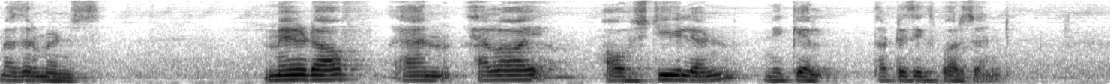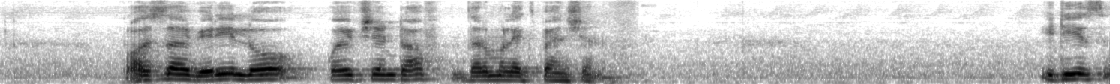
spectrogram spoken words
measurements. Made of an alloy of steel and nickel 36%. Process a very low coefficient of thermal expansion. It is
